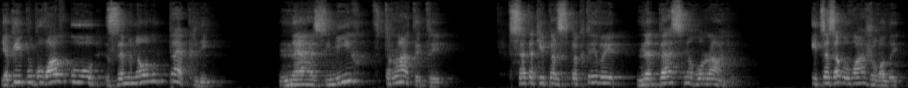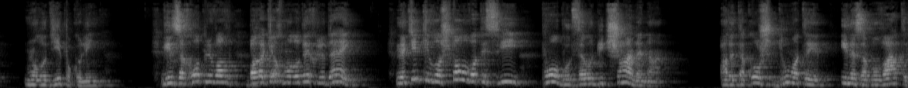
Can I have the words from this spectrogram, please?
який побував у земному пеклі, не зміг втратити все-таки перспективи небесного раю. І це зауважували молоді покоління. Він захоплював багатьох молодих людей не тільки влаштовувати свій побут заробітчанина, але також думати і не забувати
